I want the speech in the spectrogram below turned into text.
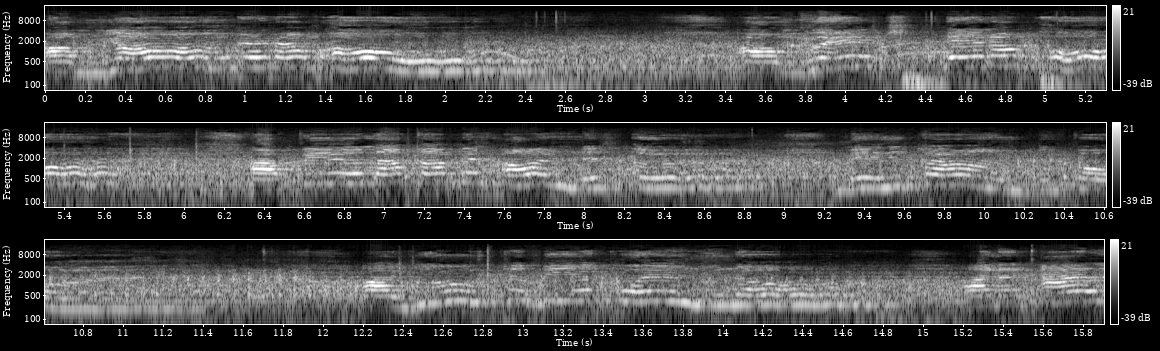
I'm young and I'm old. I'm rich and I'm poor. I feel like I've been on this earth many times before. I used to be a queen, you know, on an island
